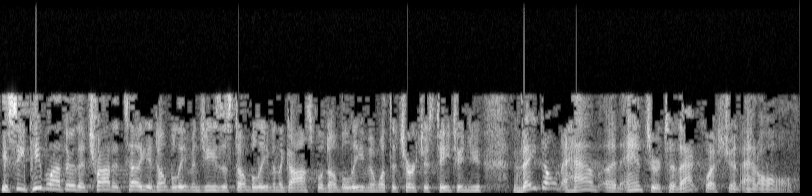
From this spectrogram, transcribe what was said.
You see, people out there that try to tell you don't believe in Jesus, don't believe in the gospel, don't believe in what the church is teaching you, they don't have an answer to that question at all.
